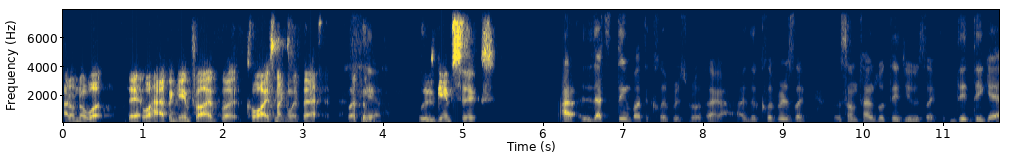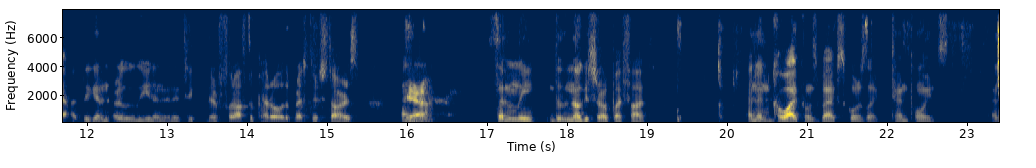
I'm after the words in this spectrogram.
I don't know what they, what happened game five, but Kawhi's not gonna let that let them Yeah. lose game six. I that's the thing about the Clippers, bro. Like, I, the Clippers, like sometimes what they do is like they, they get they get an early lead and then they take their foot off the pedal, the rest of their stars, and Yeah. suddenly the Nuggets are up by five, and then Kawhi comes back, scores like ten points, and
